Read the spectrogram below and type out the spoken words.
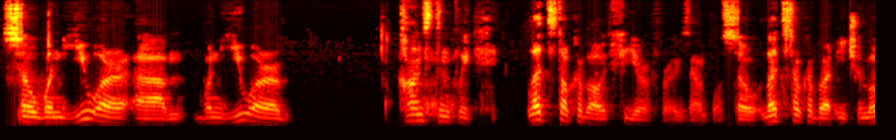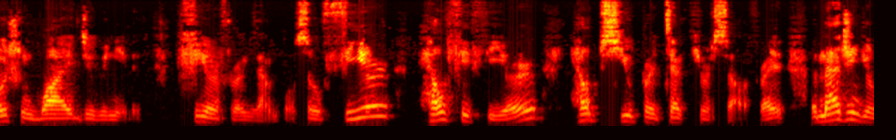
So when you are um, when you are constantly let's talk about fear for example so let's talk about each emotion why do we need it fear for example so fear healthy fear helps you protect yourself right imagine you're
